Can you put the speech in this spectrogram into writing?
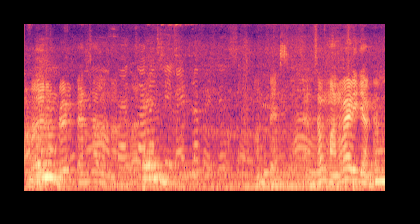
అరవై రెండు వేలు పెంచాలన్నారు పెంచ- మనమే అడిగాం కదా.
